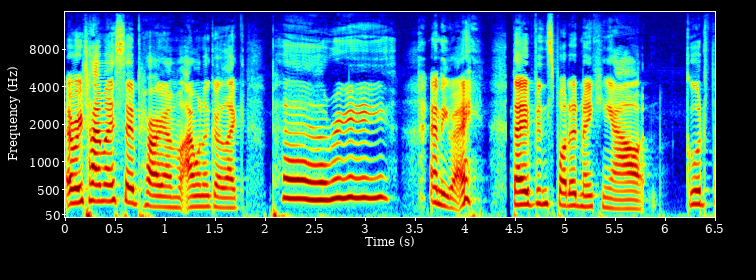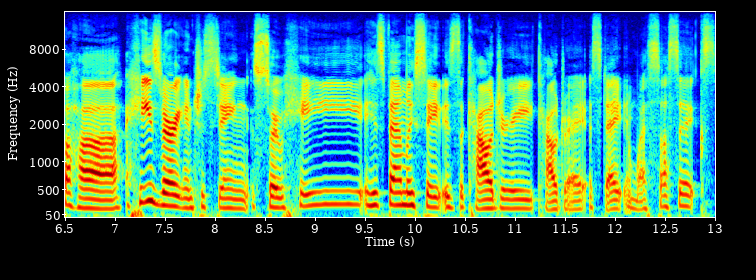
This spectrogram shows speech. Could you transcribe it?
Every time I say Perry, I'm, I want to go like, Perry. Anyway, they've been spotted making out. Good for her. He's very interesting. So he his family seat is the Cowdrey Cowdray estate in West Sussex.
